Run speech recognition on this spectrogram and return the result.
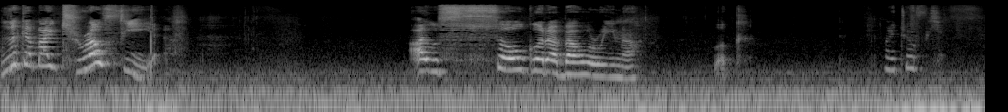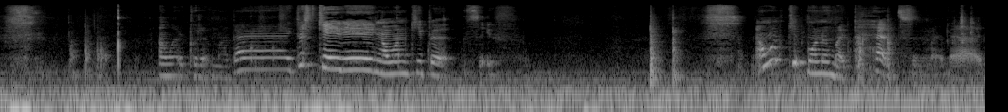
Look at my trophy! I was so good at ballerina. Look. My trophy. I want to put it in my bag. Just kidding. I want to keep it safe. I want to keep one of my pets in my bag.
